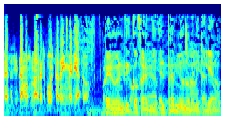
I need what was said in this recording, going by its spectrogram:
necesitamos una respuesta de inmediato. Pero Enrico Fermi, el premio Nobel italiano,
